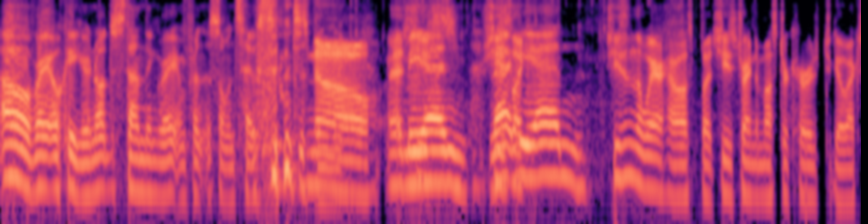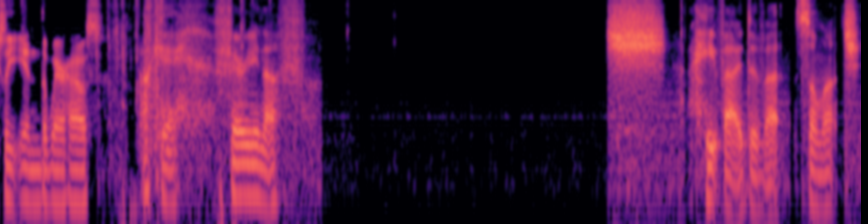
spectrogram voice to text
Oh right, okay. You're not just standing right in front of someone's house and just being like, no, Let me she's, in. she's Let like me in. she's in the warehouse, but she's trying to muster courage to go actually in the warehouse. Okay, fair enough. Shh. I hate that I do that so much.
